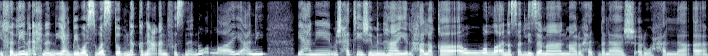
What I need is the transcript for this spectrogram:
يخلينا إحنا يعني بوسوسته بنقنع أنفسنا إنه والله يعني يعني مش حتيجي من هاي الحلقة أو والله أنا صار لي زمان ما رحت بلاش أروح هلأ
